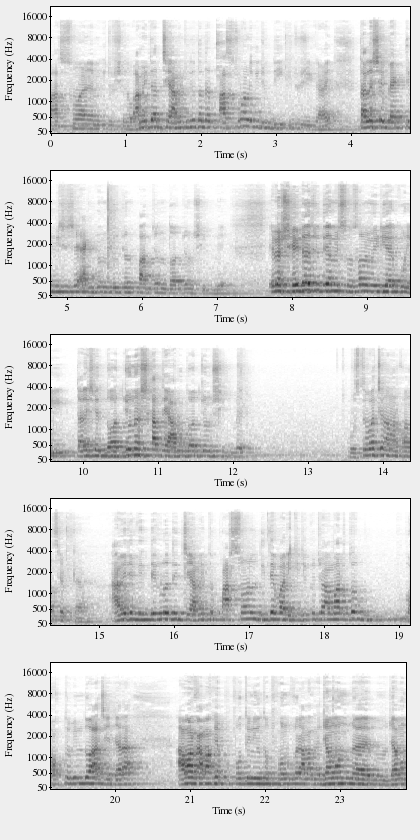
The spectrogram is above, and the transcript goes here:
পার্সোনালি আমি কিছু শেখাবো। আমি চাচ্ছি, আমি যদি তাদের পার্সোনালি কিছু দিই, কিছু শেখাই, তাহলে সে ব্যক্তি বিশেষে একজন দুজন পাঁচজন, দশজন শিখবে। এবার সেটা যদি আমি সোশ্যাল মিডিয়া করি, তাহলে সে দশজনের সাথে আরও দশজন শিখবে। বুঝতে পারছেন আমার কনসেপ্টটা আমি যে বিদ্যেগুলো দিচ্ছি, আমি তো পার্সোনাল দিতে পারি। কিছু কিছু আমার তো ভক্তবিন্দু আছে যারা আমার আমাকে প্রতিনিয়ত ফোন করে আমাকে, যেমন যেমন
